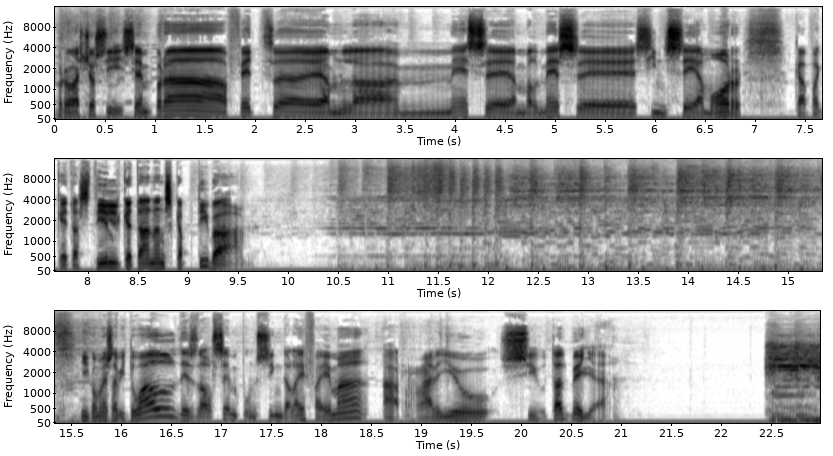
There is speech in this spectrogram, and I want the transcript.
Però això sí, sempre fet eh, amb, la més, eh, amb el més eh, sincer amor cap a aquest estil que tant ens captiva. I com és habitual, des del 100.5 de la FM a Ràdio Ciutat Vella. From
